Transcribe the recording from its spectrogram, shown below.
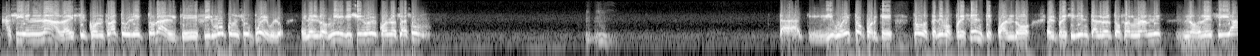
casi en nada ese contrato electoral que firmó con su pueblo en el 2019 cuando se asume. Aquí digo esto porque todos tenemos presente cuando el presidente Alberto Fernández nos decía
